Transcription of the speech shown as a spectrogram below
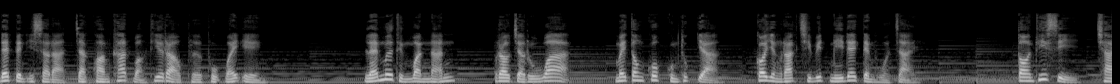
ได้เป็นอิสระจากความคาดหวังที่เราเผลอผูกไว้เอง และเมื่อถึงวันนั้น เราจะรู้ว่า ไม่ต้องควบคุมทุกอย่าง ก็ยังรักชีวิตนี้ได้เต็มหัวใจ ตอนที่ 4 ใช้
